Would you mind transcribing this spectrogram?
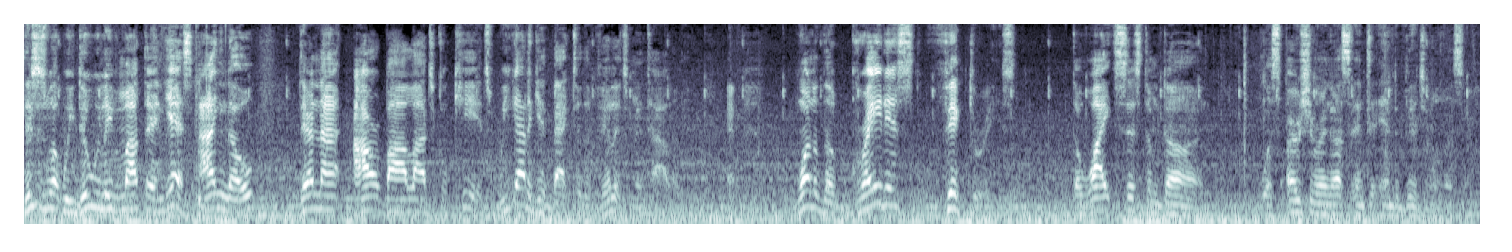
This is what we do. We leave them out there. And yes, I know they're not our biological kids. We got to get back to the village mentality one of the greatest victories the white system done was ushering us into individualism.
